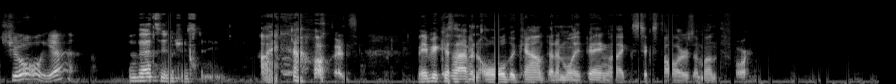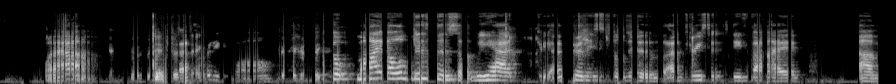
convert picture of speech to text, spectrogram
Sure, yeah. Oh, that's interesting. I know. It's maybe because I have an old account that I'm only paying like six dollars a month for. Wow. That's pretty cool. So my old business, we had, I'm sure they still do, uh, 365. Um,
